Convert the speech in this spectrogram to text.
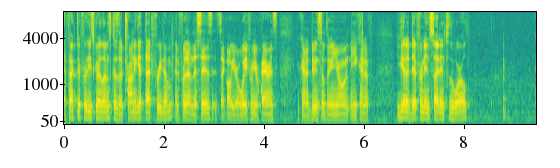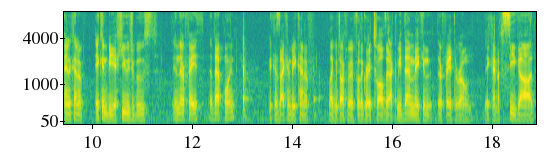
effective for these grade 11s because they're trying to get that freedom, and for them this is. It's like, oh, you're away from your parents, you're kind of doing something on your own, and you kind of you get a different insight into the world, and it kind of it can be a huge boost in their faith at that point because that can be kind of like we talked about for the grade 12 that can be them making their faith their own. They kind of see god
